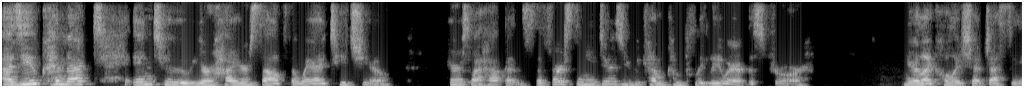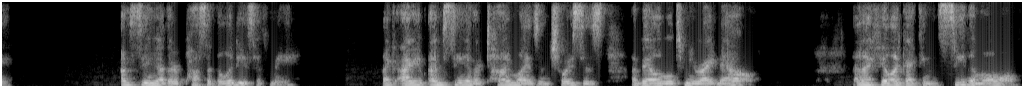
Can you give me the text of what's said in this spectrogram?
As you connect into your higher self the way I teach you, here's what happens. The first thing you do is you become completely aware of this drawer. you're like, holy shit, Jesse, I'm seeing other possibilities of me. Like I, I'm seeing other timelines and choices available to me right now. And I feel like I can see them all.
